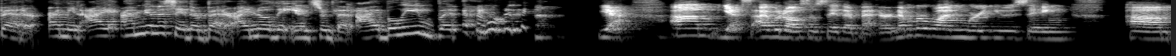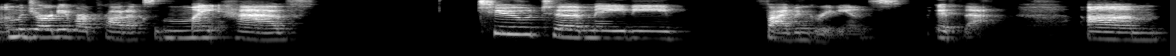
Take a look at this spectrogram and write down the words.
better? I mean, I I'm gonna say they're better. I know the answer that I believe, but yeah, um, yes, I would also say they're better. Number one, we're using um, a majority of our products might have two to maybe five ingredients, if that. Um,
